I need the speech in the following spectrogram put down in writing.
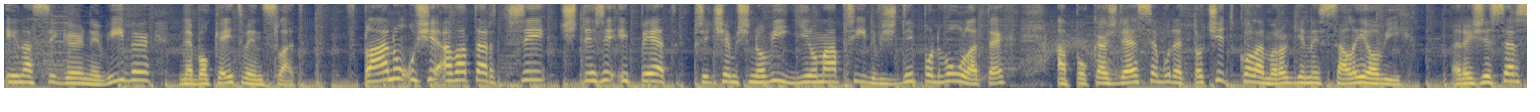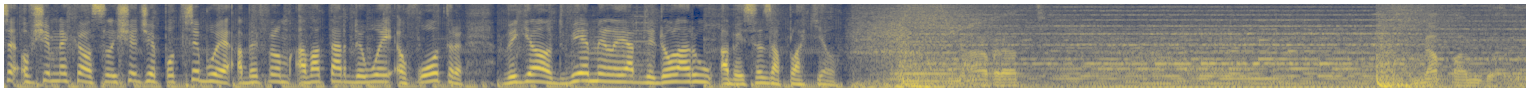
i na Sigourney Weaver nebo Kate Winslet. V plánu už je Avatar 3, 4 i 5, přičemž nový díl má přijít vždy po dvou letech a po každé se bude točit kolem rodiny Saliových. Režisér se ovšem nechal slyšet, že potřebuje, aby film Avatar The Way of Water vydělal 2 miliardy dolarů, aby se zaplatil. Návrat na Pandoru.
